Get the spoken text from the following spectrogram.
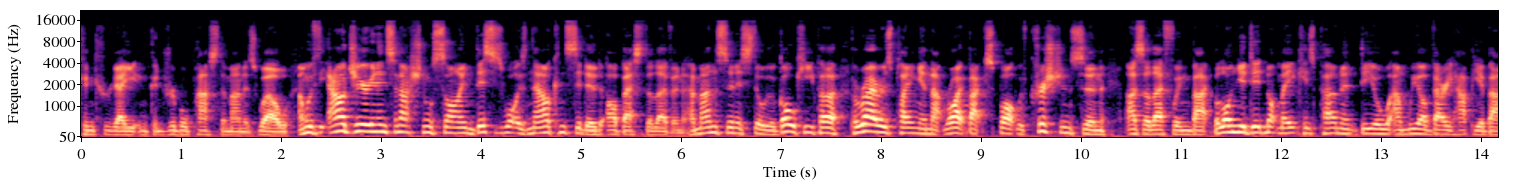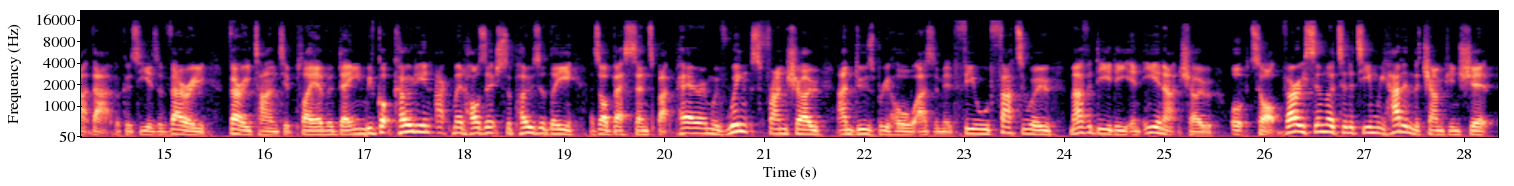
can create, and can dribble past the man as well. And with the Algerian international sign, this is what is now considered our best 11. Hermansen is still the goalkeeper. Pereira is playing in that right-back spot with Kristiansen as a left wing-back. Bologna did not make his permanent deal, and we are very happy about that because he is a very, very talented player, the Dane. We've got Coady and Ahmedhodzic supposedly as our best centre-back pairing with Winks, Francho and Dewsbury Hall as a midfield, Fatawu, Mavididi and Iheanacho up top. Very similar to the team we had in the Championship,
